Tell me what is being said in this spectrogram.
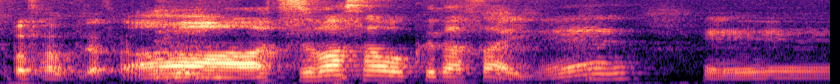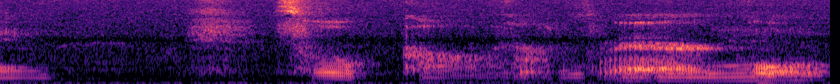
翼をください。ああ翼をくださいね。へえそうか。なるほどね。ねこ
